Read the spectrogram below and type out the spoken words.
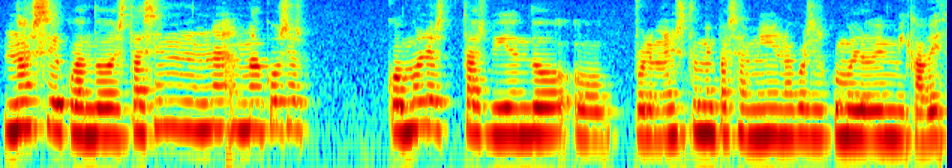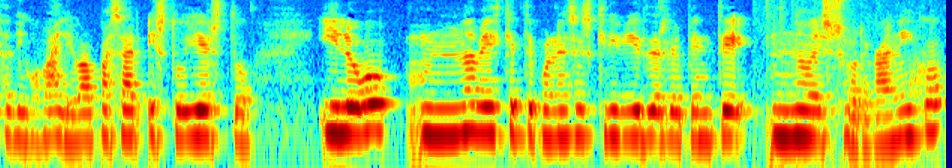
no sé, cuando estás en una, cosa cómo lo estás viendo, o por lo menos esto me pasa a mí, una cosa es como lo veo en mi cabeza, digo, vale, va a pasar esto y esto. Y luego, una vez que te pones a escribir, de repente no es orgánico,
